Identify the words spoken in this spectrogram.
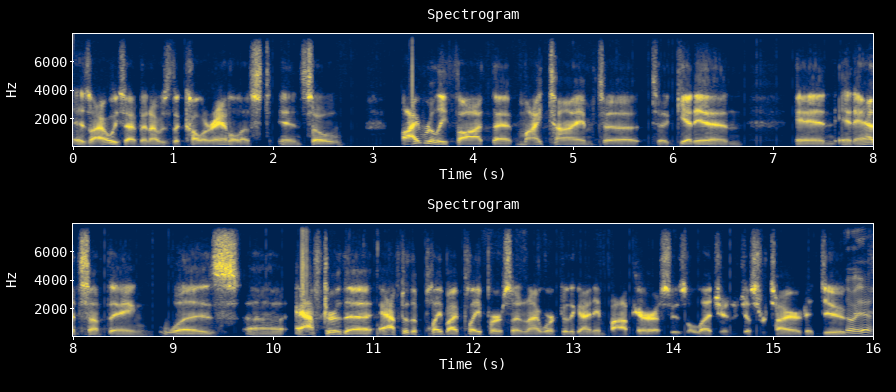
as I always have been, I was the color analyst, and so I really thought that my time to to get in and and add something was uh, after the after the play by play person and I worked with a guy named Bob Harris who's a legend just retired at Duke. Oh yeah.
